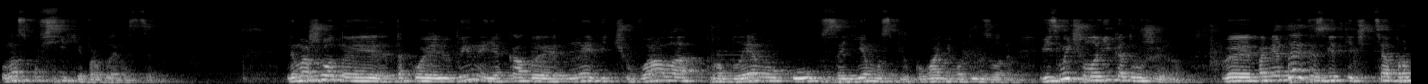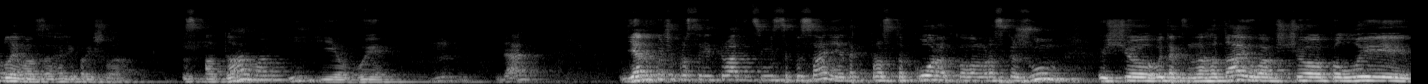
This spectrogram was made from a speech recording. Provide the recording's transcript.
У нас у всіх є проблеми з цим. Нема жодної такої людини, яка би не відчувала проблему у взаємоспілкуванні один з одним. Візьми чоловіка, дружину. Ви пам'ятаєте, звідки ця проблема взагалі прийшла? З Адама і Єви. Да? Я не хочу просто відкривати це місце писання, я так просто коротко вам розкажу, що ви так нагадаю вам, що коли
